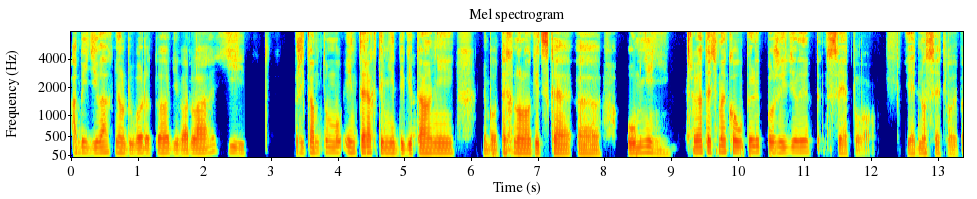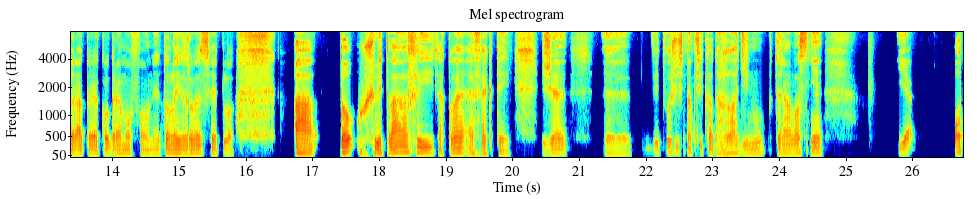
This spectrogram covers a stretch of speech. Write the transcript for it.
aby divák měl důvod do toho divadla jít. Říkám tomu interaktivní digitální nebo technologické uh, umění. Třeba teď jsme koupili, pořídili světlo. Jedno světlo, vypadá to jako gramofon, je to laserové světlo. A to už vytváří takové efekty, že e, vytvoříš například hladinu, která vlastně je od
